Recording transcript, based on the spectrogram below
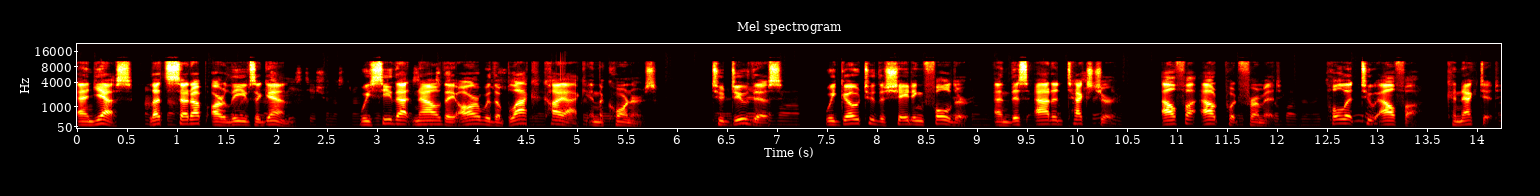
And yes, let's set up our leaves again. We see that now they are with a black kayak in the corners. To do this, we go to the shading folder, and this added texture, alpha output from it, pull it to alpha, connect it.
